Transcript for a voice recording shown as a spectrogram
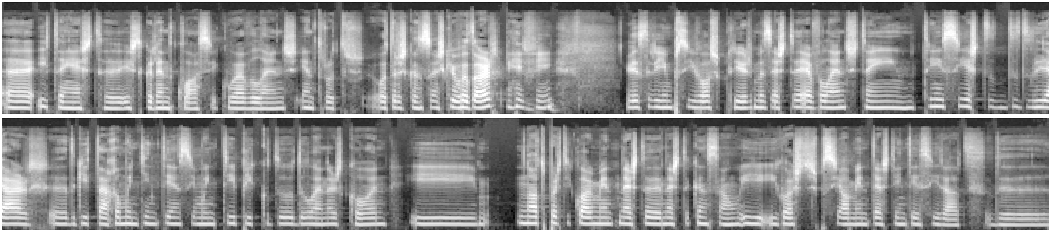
Uh, e tem este, este grande clássico, Avalanche, entre outros, outras canções que eu adoro, enfim. Seria impossível escolher, mas esta Avalanche tem, tem assim este dedilhar uh, de guitarra muito intenso e muito típico do, do Leonard Cohen e noto particularmente nesta, nesta canção e, e, gosto especialmente desta intensidade de,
